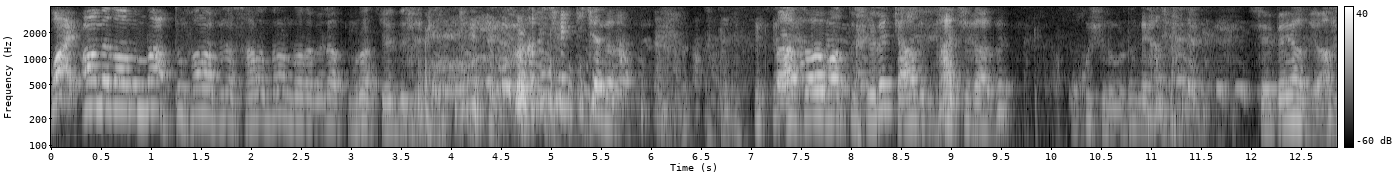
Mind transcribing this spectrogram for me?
Vay Ahmet abim ne yaptın falan filan sarıldılar Murat'a böyle yaptı. Murat gel bize. Murat'ı çekti kenara. Sağa sola baktı şöyle kağıdı bir daha çıkardı. Oku şunu burada ne yazıyor. SB yazıyor abi.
